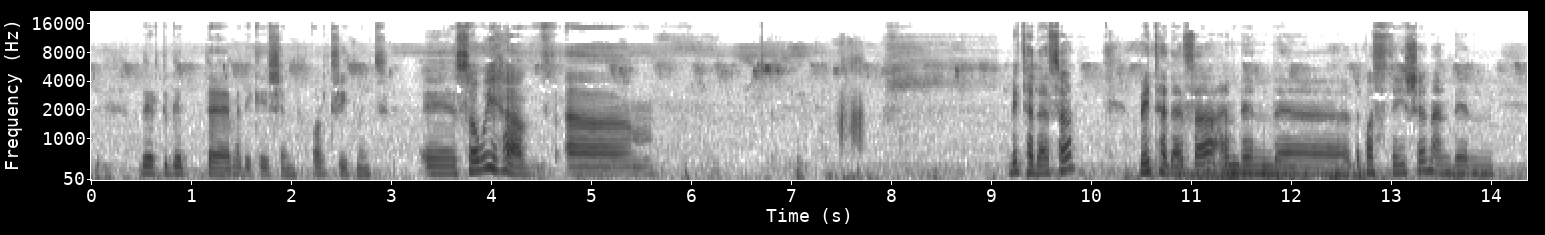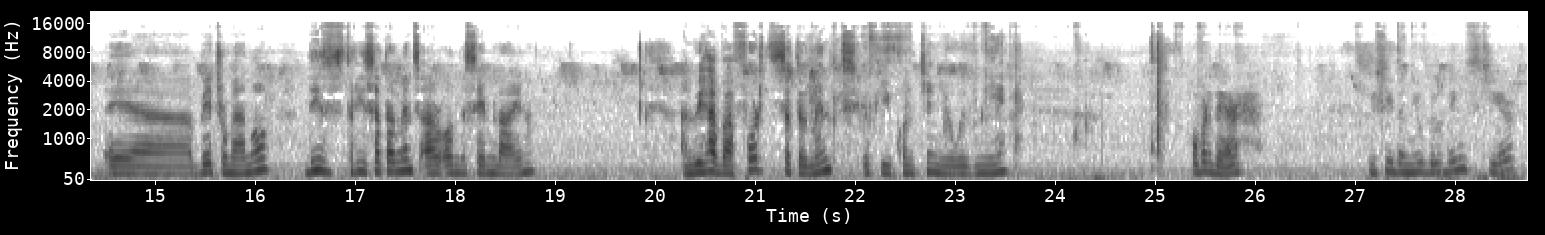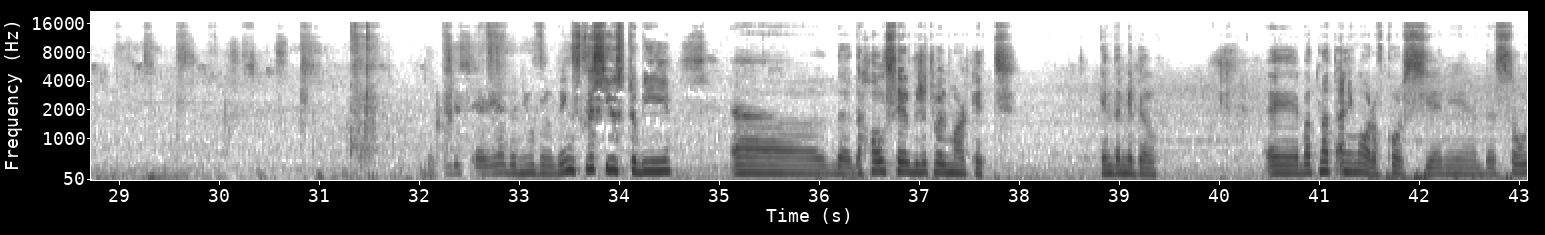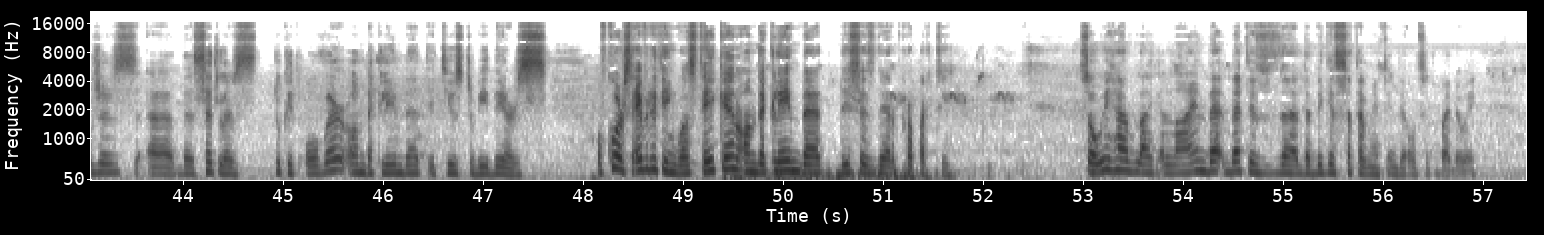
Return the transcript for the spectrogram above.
there to get uh, medication or treatment. Uh, so we have um, Beit Hadassah, Beit Hadassah, and then the, the bus station, and then uh, Beit Romano. These three settlements are on the same line. And we have a fourth settlement, if you continue with me, over there. You see the new buildings here? In this area, the new buildings. This used to be uh, the, the wholesale vegetable market in the middle. Uh, but not anymore, of course. Yani the soldiers, uh, the settlers took it over on the claim that it used to be theirs. Of course, everything was taken on the claim that this is their property. So we have like a line that that is the, the biggest settlement in the old city, by the way.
